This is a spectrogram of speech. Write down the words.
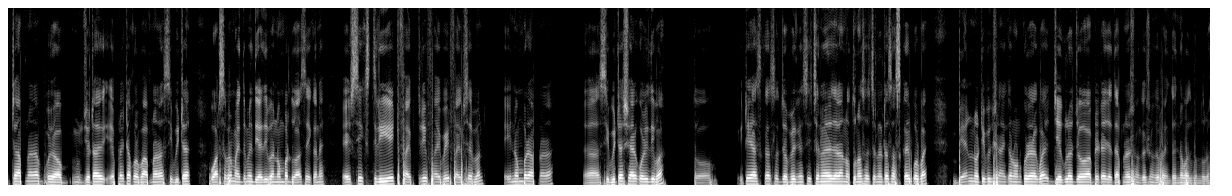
এটা আপনারা যেটা অ্যাপ্লাইটা করবা, আপনারা সিবিটা হোয়াটসঅ্যাপের মাধ্যমে দিয়ে দিবা। নম্বর দেওয়া আছে এখানে eight six three eight five three five eight five seven এই নম্বরে আপনারা সিবিটা শেয়ার করে দিবা। তো এটাই আজকে আসলে জব ভ্যাকেন্সি চ্যানেলে যারা নতুন আছে চ্যানেলটা সাবস্ক্রাইব করবে। বেল নোটিফিকেশান আইকন অন করে রাখবে। যেগুলো জব আপডেট হয়, যাতে আপনারা সঙ্গে সঙ্গে পাই ধন্যবাদ বন্ধুরা।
